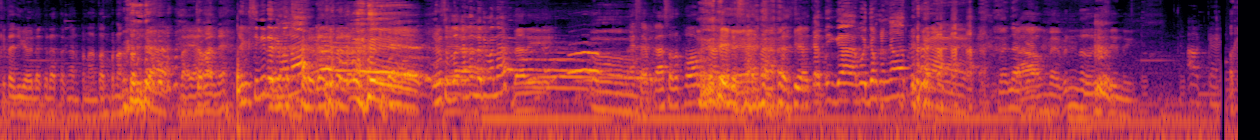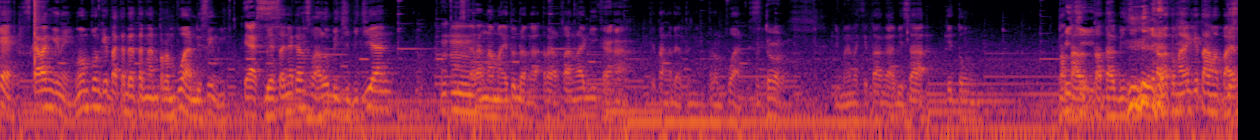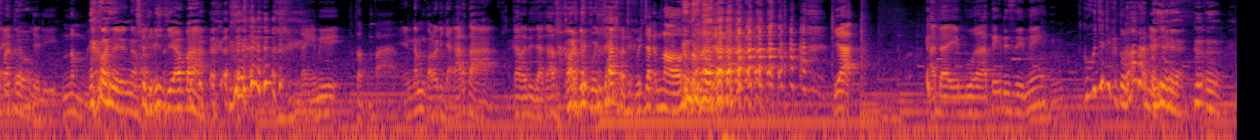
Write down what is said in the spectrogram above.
Kita juga udah kedatangan penonton-penonton Iya. Coba bayangannya. yang ke sini dari mana? Dari mana? yang sebelah kanan dari mana? Dari Oh. SMK Serpong ada di sana. SMK 3 Bojong Kenyot. Banyak ya. Sampai bener di sini. Oke. Oke, sekarang gini, mumpung kita kedatangan perempuan di sini. Yes. Biasanya kan selalu biji-bijian. Mm-mm. Sekarang nama itu udah nggak relevan lagi karena Ya. kita ngedatengin perempuan. Betul. Di mana kita nggak bisa hitung total Biji. total biji. Kalau kemarin kita sama Pak Irfan kan jadi 6 ya. Oh jadi nama biji apa? Yang ini tempat. 6 kalau di Jakarta. Kalau di Jakarta. Kalau di puncak? Kalau di puncak nol. temannya. ya, ada Ibu Ratih di sini. Gue jadi ketularan ya. Iya.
